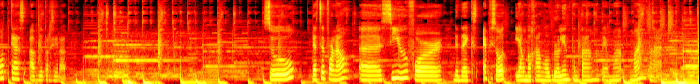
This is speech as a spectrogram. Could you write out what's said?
podcast Abjad Tersirat. So, that's it for now. Uh, see you for the next episode yang bakal ngobrolin tentang tema mantan.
